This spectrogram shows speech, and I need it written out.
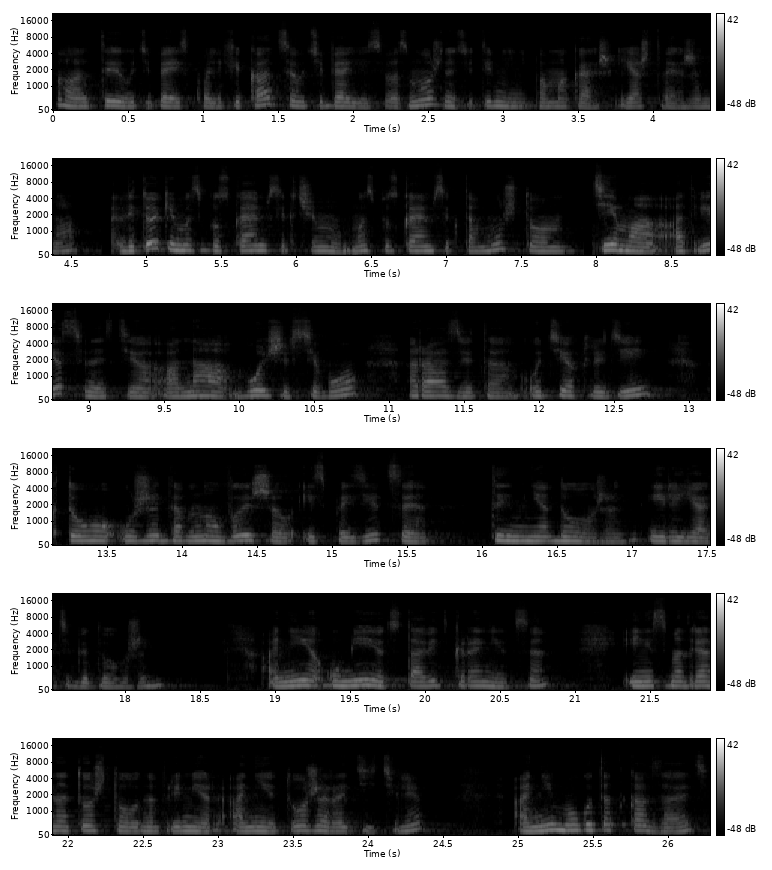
А, ты, у тебя есть квалификация, у тебя есть возможность, и ты мне не помогаешь. Я же твоя жена. В итоге мы спускаемся к чему? Мы спускаемся к тому, что тема ответственности, она больше всего развита у тех людей, кто уже давно вышел из позиции «ты мне должен» или «я тебе должен». Они умеют ставить границы, и несмотря на то, что, например, они тоже родители – они могут отказать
